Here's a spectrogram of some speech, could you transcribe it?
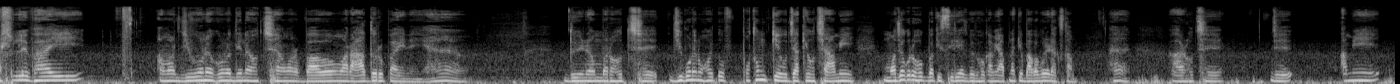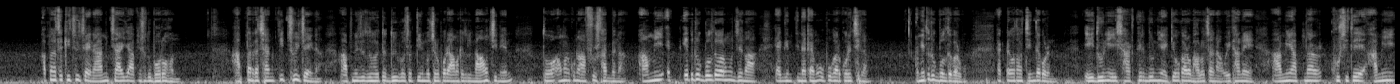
আসলে ভাই, আমার জীবনে কোনো দিনে হচ্ছে আমার বাবা মার আদর পাই নাই হ্যাঁ? দুই নম্বর হচ্ছে, জীবনের হয়তো প্রথম কেউ যাকে হচ্ছে আমি মজা করে হোক বা কি সিরিয়াস হোক, আমি আপনাকে বাবা বলে ডাকতাম হ্যাঁ? আর হচ্ছে যে আমি আপনার কাছে কিছু চাই না, আমি চাই আপনি শুধু বড় হন। আপনার কাছে আমি কিছুই চাই না। আপনি যদি হয়তো দুই বছর, তিন বছর পরে আমাকে যদি নাও চিনেন, তো আমার কোনো আফসোস থাকবে না। আমি এতটুকু বলতে পারব যে না, একদিন তিনাকে আমি উপকার করেছিলাম। আমি এতটুকু বলতে পারব। একটা কথা চিন্তা করেন, এই দুনিয়া, এই স্বার্থের দুনিয়া কেউ কারও ভালো চায় না। ওইখানে আমি আপনার খুশিতে, আমি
